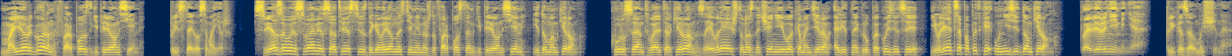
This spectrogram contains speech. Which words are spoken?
«Майор Горн, форпост Гиперион-7. представился майор. «Связываю с вами в соответствии с договоренностями между форпостом Гиперион-7 и домом Керон. Курсант Вальтер Керон заявляет, что назначение его командиром элитной группы кузницы является попыткой унизить дом Керон. «Поверни меня», — приказал мужчина.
